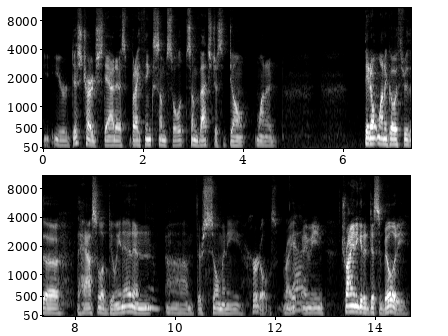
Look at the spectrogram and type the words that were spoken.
your discharge status but i think some sol- some vets just don't want to they don't want to go through the the hassle of doing it and um, there's so many hurdles right? Yeah. i mean trying to get a disability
